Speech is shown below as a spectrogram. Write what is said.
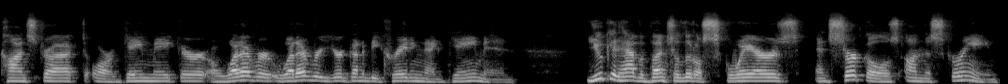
construct or game maker or whatever whatever you're going to be creating that game in? You could have a bunch of little squares and circles on the screen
